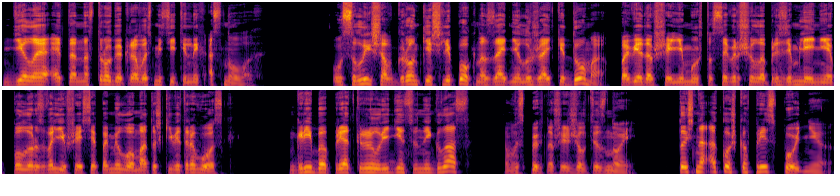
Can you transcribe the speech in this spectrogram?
делая это на строго кровосмесительных основах. Услышав громкий шлепок на задней лужайке дома, поведавший ему, что совершило приземление полуразвалившееся помело матушки Ветровоск, Гриба приоткрыл единственный глаз вспыхнувший желтизной, точно окошко в преисподнюю.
